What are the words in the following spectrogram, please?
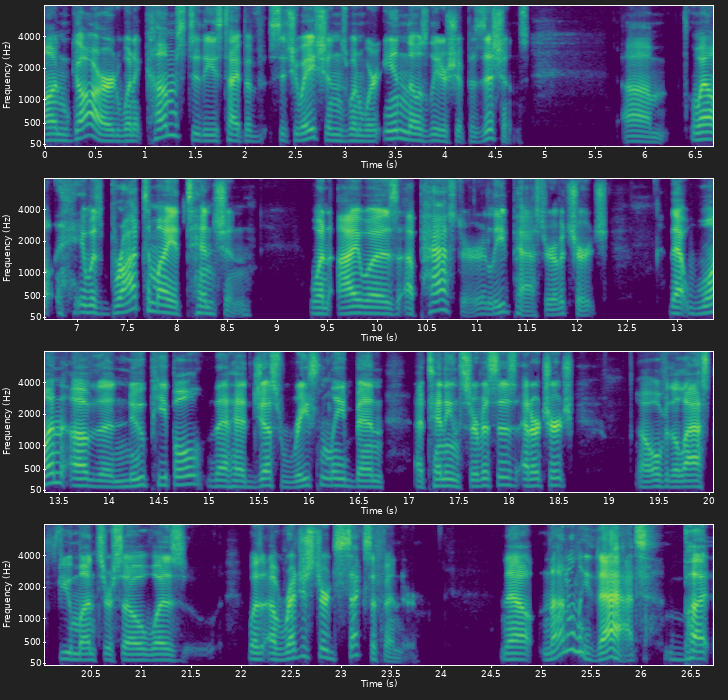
on guard when it comes to these type of situations when we're in those leadership positions. Um, well, it was brought to my attention when I was a pastor, lead pastor of a church, that one of the new people that had just recently been attending services at our church uh, over the last few months or so was was a registered sex offender. Now, not only that, but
